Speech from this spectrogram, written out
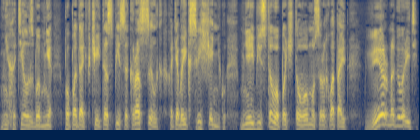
Не хотелось бы мне попадать в чей-то список рассылок, хотя бы и к священнику. Мне и без того почтового мусора хватает. Верно говорите.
